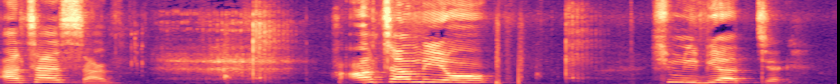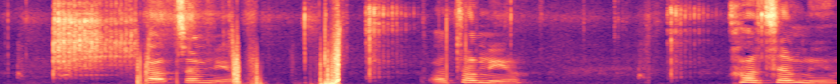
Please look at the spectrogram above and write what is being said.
Atarsan. Atamıyor. Şimdi bir atacak. Atamıyor. Atamıyor. Atamıyor.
